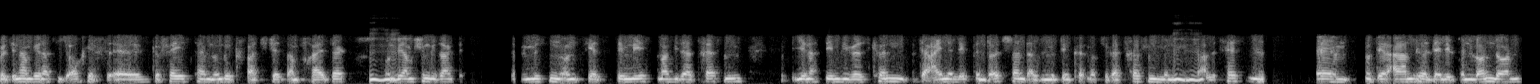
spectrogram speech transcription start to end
mit denen haben wir natürlich auch jetzt äh, gefacetimed und gequatscht jetzt am Freitag. Mhm. Und wir haben schon gesagt, wir müssen uns jetzt demnächst mal wieder treffen, je nachdem, wie wir es können. Der eine lebt in Deutschland, also mit dem könnten wir uns sogar treffen, wenn Mhm. wir alles testen. Ähm, und der andere, der lebt in London,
